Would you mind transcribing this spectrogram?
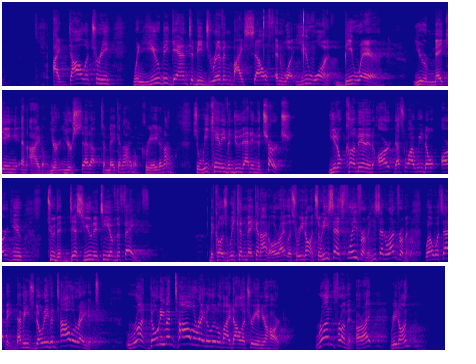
Idolatry when you began to be driven by self and what you want, beware. You're making an idol. You're, you're set up to make an idol, create an idol. So we can't even do that in the church. You don't come in and art. That's why we don't argue to the disunity of the faith. Because we can make an idol. All right, let's read on. So he says, flee from it. He said, run from it. Well, what's that mean? That means don't even tolerate it. Run. Don't even tolerate a little of idolatry in your heart. Run from it. All right? Read on.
